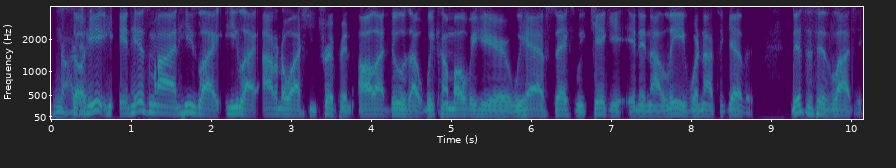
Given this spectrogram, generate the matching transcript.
No, So he, he- in his mind, he's like, he like, I don't know why she tripping. All I do is I, we come over here, we have sex, we kick it, and then I leave. We're not together. This is his logic.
